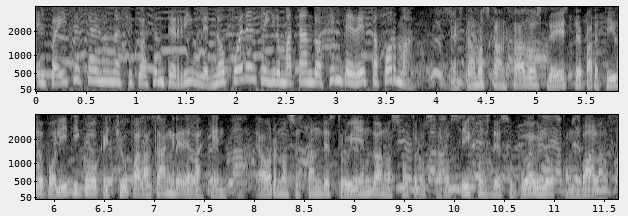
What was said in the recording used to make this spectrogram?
El país está en una situación terrible. No pueden seguir matando a gente de esta forma. Estamos cansados de este partido político que chupa la sangre de la gente. Ahora nos están destruyendo a nosotros, a los hijos de su pueblo, con balas.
